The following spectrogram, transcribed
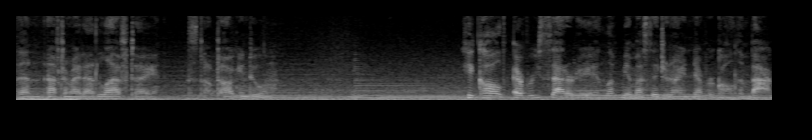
Then, after my dad left, I stopped talking to him. He called every Saturday and left me a message, and I never called him back.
